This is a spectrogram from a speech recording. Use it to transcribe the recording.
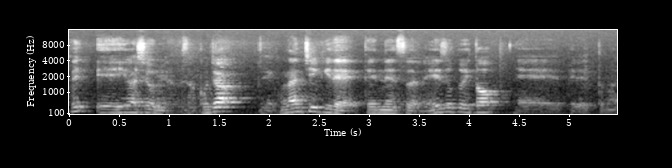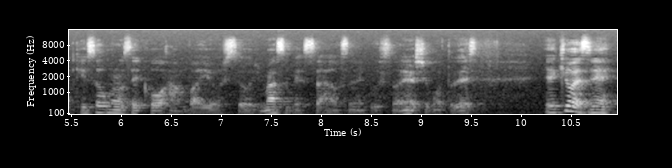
はい、えー、東大宮の皆さんこんにちは、えー、湖南地域で天然素材の家作りと、えー、ペレット薪ストーブの施工販売をしております。ベストハウスネクストの吉本です、えー、今日はですね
